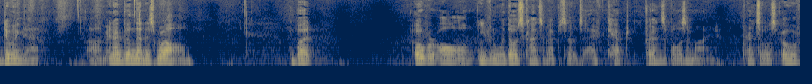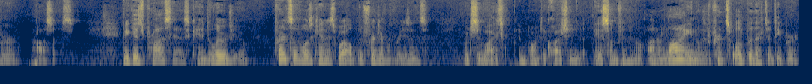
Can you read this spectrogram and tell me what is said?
doing that. Um, and I've done that as well. But overall, even with those kinds of episodes, I've kept principles in mind. Principles over process. Because process can delude you. Principles can as well, but for different reasons. Which is why it's important to question the assumptions underlying those principles, but that's a deeper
